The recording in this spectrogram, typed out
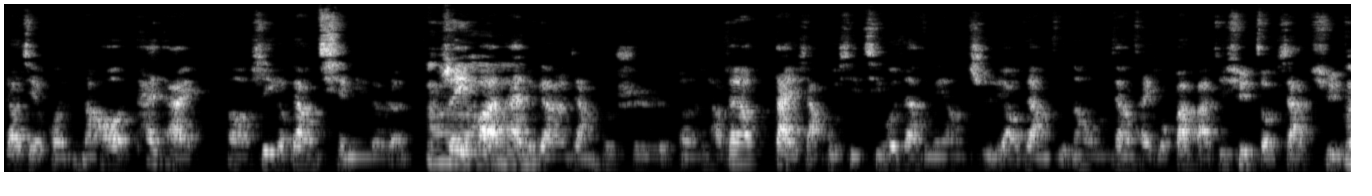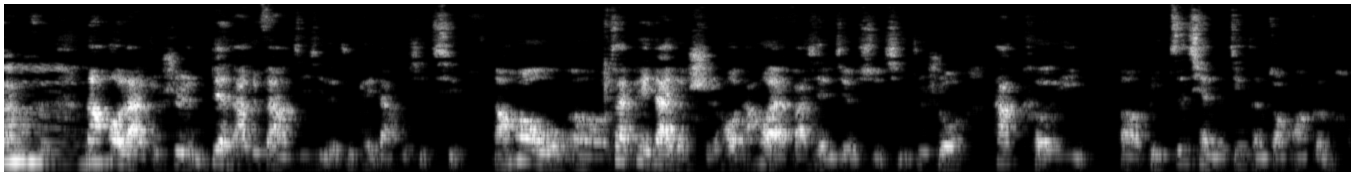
要结婚，然后太太呃是一个非常浅明的人，嗯所以后来太太就跟他讲，就是呃，你好像要带一下呼吸器，或者怎么样治疗这样子，然后我们这样才有办法继续走下去这样子。嗯那后来就是变成他就非常积极的去佩戴呼吸器，然后呃，在佩戴的时候，他后来发现一件事情，就是说他可以呃比之前的精神状况更好。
